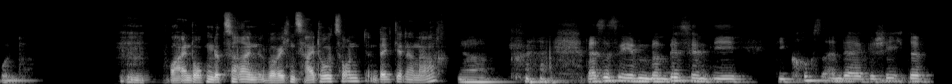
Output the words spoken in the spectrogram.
runter. Hm, beeindruckende Zahlen. Über welchen Zeithorizont denkt ihr danach? Ja, das ist eben ein bisschen die, die Krux an der Geschichte.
